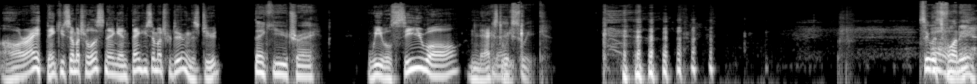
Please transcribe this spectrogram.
All right. Thank you so much for listening, and thank you so much for doing this, Jude. Thank you, Trey. We will see you all next, Next week. week. See what's Oh, funny man.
